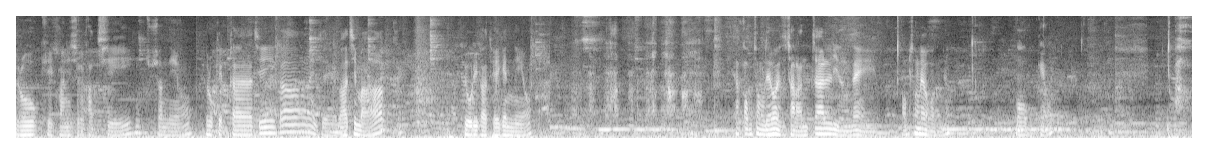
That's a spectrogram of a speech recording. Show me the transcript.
이렇게 가니쉬를 같이 주셨네요. 이렇게까지가 이제 마지막 요리가 되겠네요. 약간 엄청 레어해서 잘 안 잘리는데 엄청 레어거든요. 먹어볼게요. 아,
